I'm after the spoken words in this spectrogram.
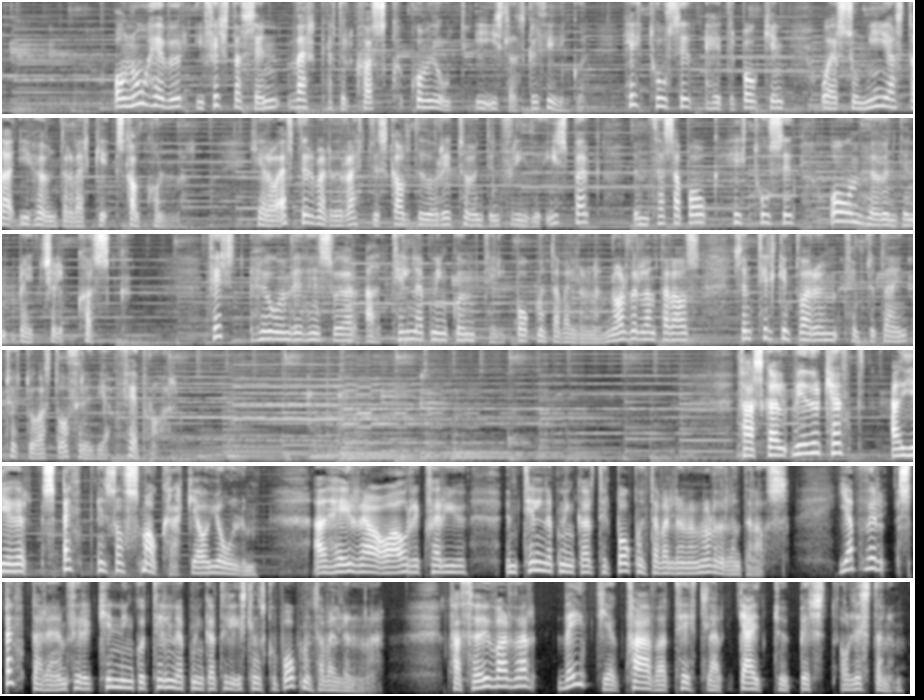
Og nú hefur í fyrsta sinn verk eftir Kösk komið út í íslenskri þýðingu. Hitt húsið heitir bókin og er svo nýjasta í höfundarverki skaldkonunar. Hér á eftir verður rætt við skaldið og ritthöfundin Fríðu Ísberg um þessa bók Hitt húsið og um höfundin Rachel Kösk. Fyrst hugum við hins vegar að tilnefningum til bókmyndavellunar Norðurlandarás sem tilkynnt var um 5. daginn 23. februar. Það skal viður kent að ég er spennt eins og smákrakki á jólum að heyra á ári hverju um tilnefningar til bókmyndavellunar Norðurlandaráðs. Jafnvel spenntari en fyrir kynningu tilnefningar til Íslensku bókmyndavellunar. Hvað þau varðar veit ég hvaða teitlar gætu byrst á listanum.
